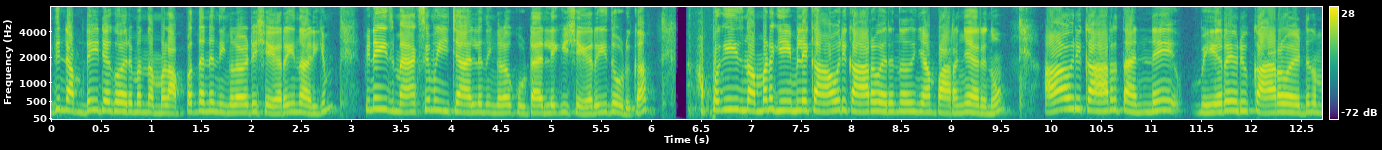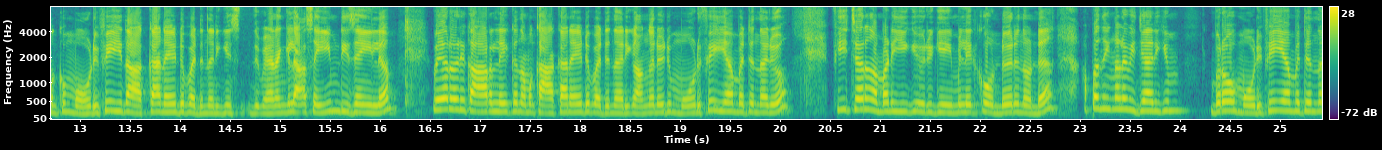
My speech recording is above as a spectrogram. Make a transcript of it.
ഇതിന്റെ അപ്ഡേറ്റ് ഒക്കെ വരുമ്പോൾ നമ്മൾ അപ്പം തന്നെ നിങ്ങളുമായിട്ട് ഷെയർ ചെയ്യുന്നതായിരിക്കും. പിന്നെ ഈ മാക്സിമം ഈ ചാനൽ നിങ്ങളുടെ കൂട്ടുകാരിലേക്ക് ഷെയർ ചെയ്ത് കൊടുക്കാം. അപ്പോൾ ഈ നമ്മുടെ ഗെയിമിലേക്ക് ആ ഒരു കാറ് വരുന്നത് ഞാൻ പറഞ്ഞായിരുന്നു ആ ഒരു കാറ് തന്നെ വേറെ ഒരു കാറുമായിട്ട് നമുക്ക് മോഡിഫൈ ചെയ്താക്കാനായിട്ട് പറ്റുന്നതായിരിക്കും വേണമെങ്കിൽ ആ സെയിം ഡിസൈനിൽ വേറെ ഒരു കാറിലേക്ക് നമുക്ക് ആക്കാനായിട്ട് പറ്റുന്നതായിരിക്കും. അങ്ങനെ ഒരു മോഡിഫൈ ചെയ്യാൻ പറ്റുന്ന ഒരു ഫീച്ചർ നമ്മുടെ ഈ ഒരു ഗെയിമിലേക്ക് കൊണ്ടുവരുന്നുണ്ട്. അപ്പോൾ നിങ്ങൾ വിചാരിക്കും ബ്രോ മോഡിഫൈ ചെയ്യാൻ പറ്റുന്ന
